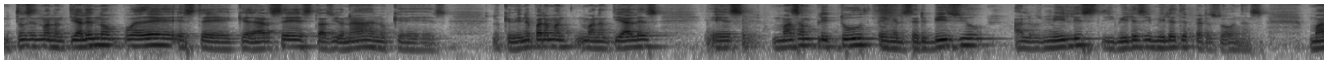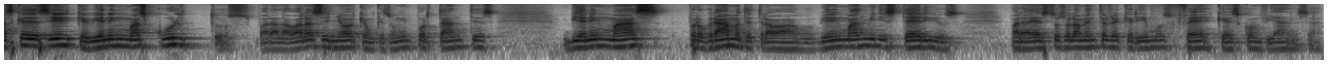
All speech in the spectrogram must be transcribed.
Entonces Manantiales no puede este, quedarse estacionada en lo que es. Lo que viene para Manantiales es más amplitud en el servicio a los miles y miles y miles de personas. Más que decir que vienen más cultos para alabar al Señor, que aunque son importantes, vienen más programas de trabajo, vienen más ministerios. Para esto solamente requerimos fe, que es confianza.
